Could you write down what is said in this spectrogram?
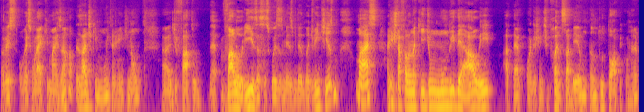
Talvez houvesse um leque mais amplo, apesar de que muita gente não uh, de fato uh, valoriza essas coisas mesmo dentro do Adventismo, mas a gente está falando aqui de um mundo ideal e até onde a gente pode saber um tanto utópico, né?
